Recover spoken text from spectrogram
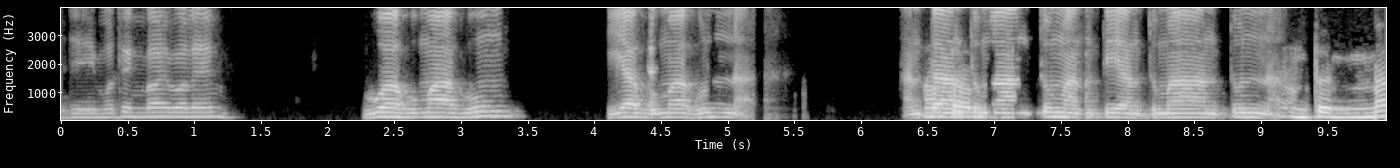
জি মতিন ভাই বলেন। হুয়া হুমা হুম ইয়া হুমা হুন্না আনতা আনতা- আনতুমা আনতুম আনতি আনতুমা আনতুন্না আন্তুন্না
